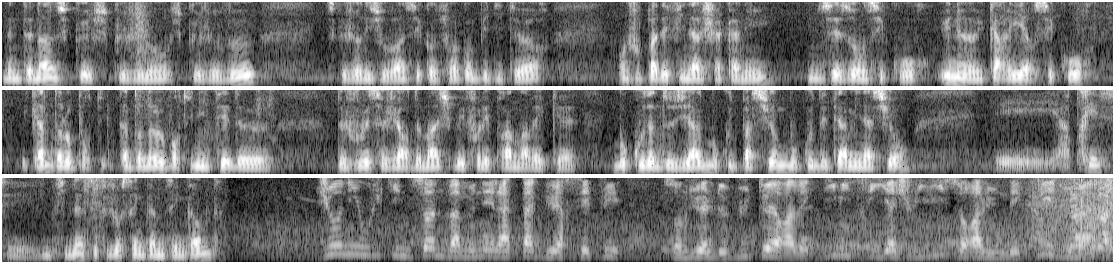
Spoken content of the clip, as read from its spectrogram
Maintenant, ce que, je, veux, ce que je dis souvent, c'est qu'on soit compétiteur. On ne joue pas des finales chaque année. Une saison, c'est court. Une carrière, c'est court. Et quand on a l'opportunité de, jouer ce genre de match, il faut les prendre avec euh, beaucoup d'enthousiasme, beaucoup de passion, beaucoup de détermination. Et après, une finale, c'est toujours 50-50. Johnny Wilkinson va mener l'attaque du RCT. Son duel de buteur avec Dimitri Yachvili sera l'une des clés du match.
